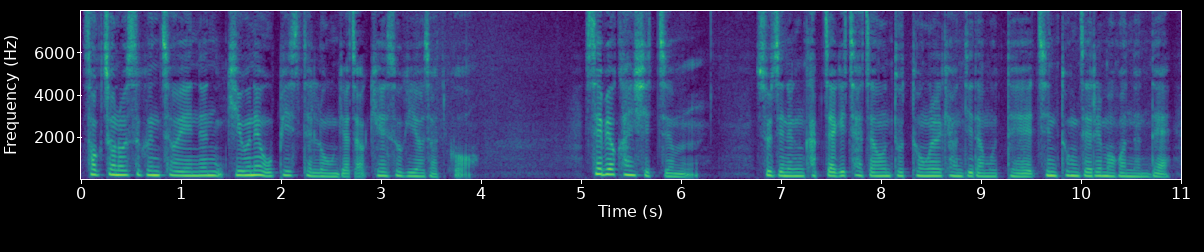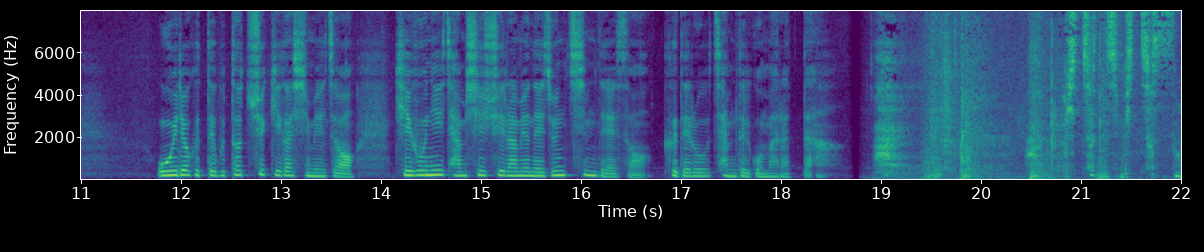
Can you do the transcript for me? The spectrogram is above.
석촌호수 근처에 있는 기운의 오피스텔로 옮겨져 계속 이어졌고 새벽 1시쯤 수지는 갑자기 찾아온 두통을 견디다 못해 진통제를 먹었는데 오히려 그때부터 취기가 심해져 기훈이 잠시 쉬라며 내준 침대에서 그대로 잠들고 말았다. 미쳤지, 미쳤어.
